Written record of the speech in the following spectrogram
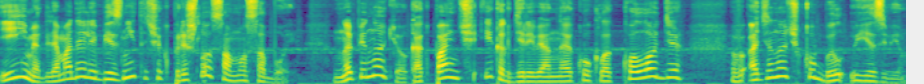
И имя для модели без ниточек пришло само собой. Но Пиноккио, как панч и как деревянная кукла Коллоди, в одиночку был уязвим.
